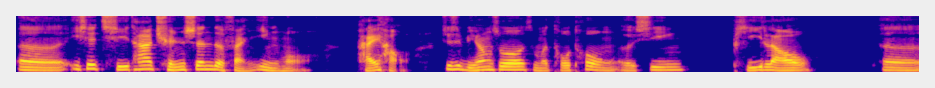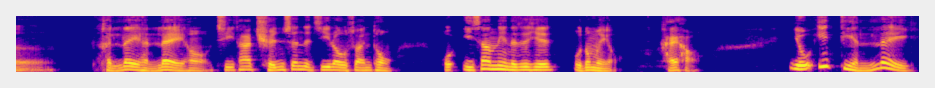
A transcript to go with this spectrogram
呃，一些其他全身的反应哦还好，就是比方说什么头痛、恶心。疲劳，呃，很累很累哈、哦，其他全身的肌肉酸痛，我以上念的这些我都没有，还好，有一点累，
